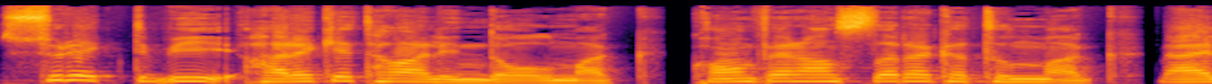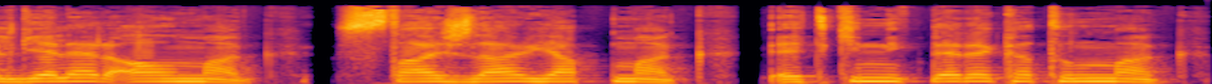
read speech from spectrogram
sürekli bir hareket halinde olmak, konferanslara katılmak, belgeler almak, stajlar yapmak, etkinliklere katılmak,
